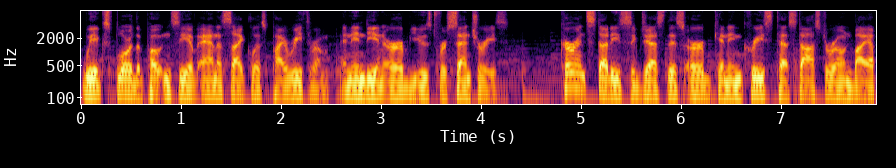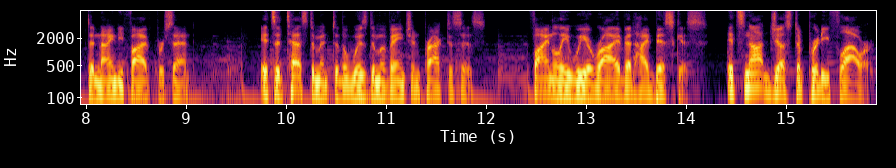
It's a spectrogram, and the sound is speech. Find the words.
we explore the potency of Anacyclus pyrethrum, an Indian herb used for centuries. Current studies suggest this herb can increase testosterone by up to 95%. It's a testament to the wisdom of ancient practices. Finally we arrive at hibiscus. It's not just a pretty flower.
